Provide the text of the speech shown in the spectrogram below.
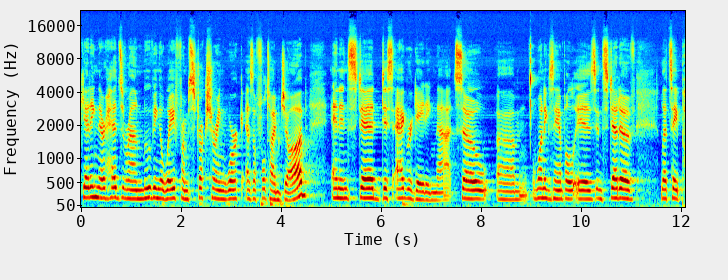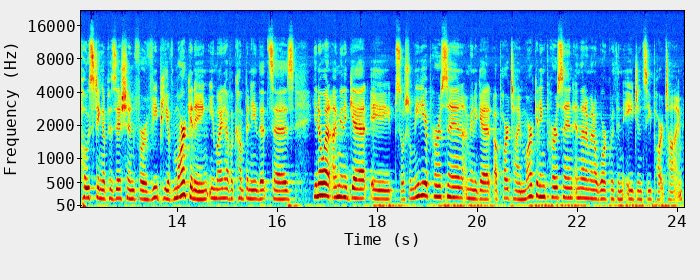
getting their heads around moving away from structuring work as a full time job and instead disaggregating that. So, um, one example is instead of let's say posting a position for a VP of marketing, you might have a company that says, you know what, I'm going to get a social media person, I'm going to get a part time marketing person, and then I'm going to work with an agency part time.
